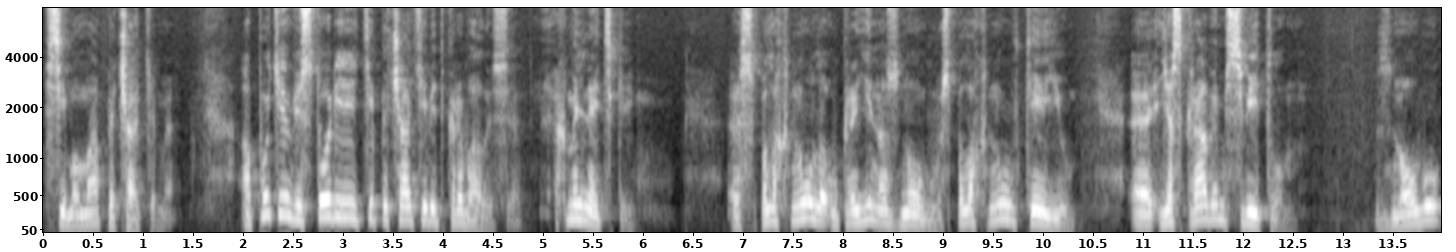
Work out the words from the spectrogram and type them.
сімома печатями. А потім в історії ті печаті відкривалися. Хмельницький. Е, спалахнула Україна знову, спалахнув Київ е, яскравим світлом. Знову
